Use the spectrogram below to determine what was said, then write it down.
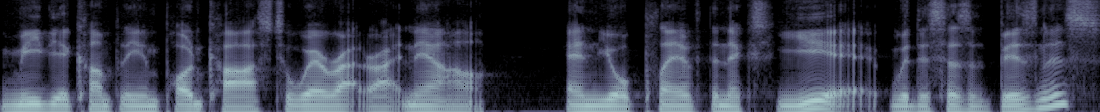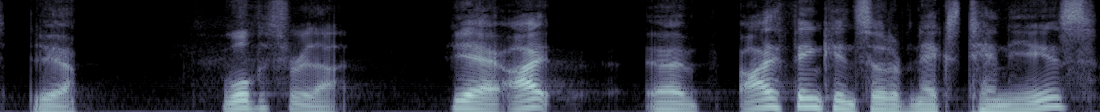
media company and podcast to where we're at right now and your plan for the next year with this as a business. Yeah. Walk us through that. Yeah, I uh, I think in sort of next ten years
